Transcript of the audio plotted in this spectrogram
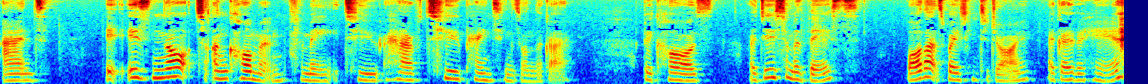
and it is not uncommon for me to have two paintings on the go because I do some of this while that's waiting to dry. I go over here,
